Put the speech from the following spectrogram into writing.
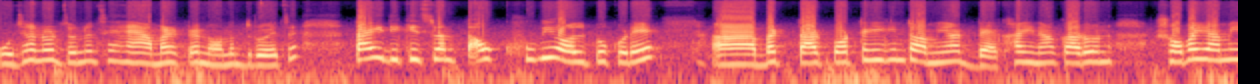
বোঝানোর জন্য যে হ্যাঁ আমার একটা ননদ রয়েছে। তাই দেখিয়েছিলাম, তাও খুবই অল্প করে। বাট তারপর থেকে কিন্তু আমি আর দেখাই না, কারণ সবাই আমি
